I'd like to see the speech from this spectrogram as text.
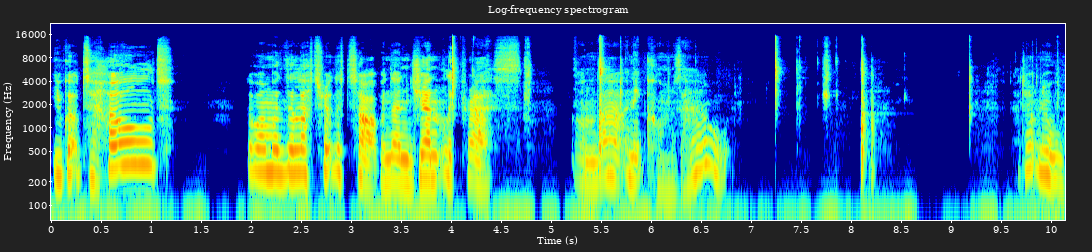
You've got to hold the one with the letter at the top and then gently press on that and it comes out. I don't know.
